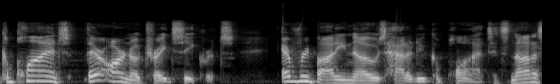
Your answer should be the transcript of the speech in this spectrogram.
compliance, there are no trade secrets. Everybody knows how to do compliance. It's not a,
